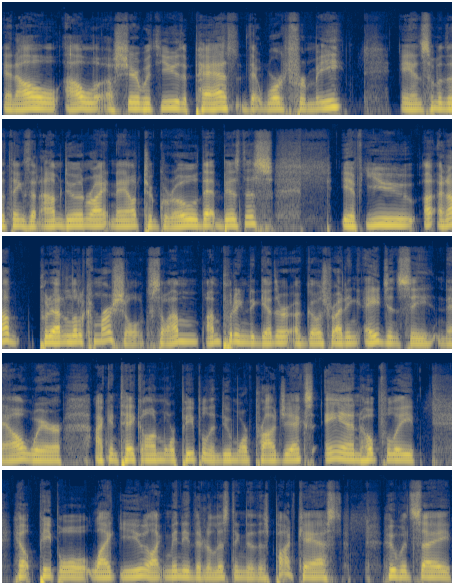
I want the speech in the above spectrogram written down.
And I'll, I'll, I'll share with you the path that worked for me and some of the things that I'm doing right now to grow that business. If you, uh, and I'll put out a little commercial. So I'm I'm putting together a ghostwriting agency now where I can take on more people and do more projects and hopefully help people like you, like many that are listening to this podcast who would say,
